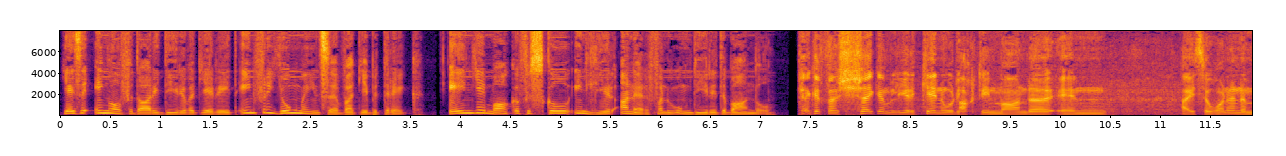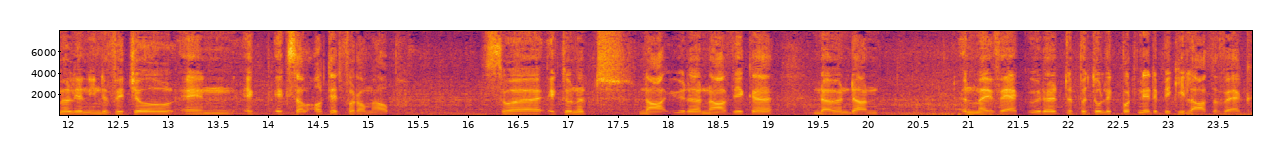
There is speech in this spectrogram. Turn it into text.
Jy's 'n engel vir daardie diere wat jy red en vir die jong mense wat jy betrek. En jy maak 'n verskil en leer ander van hoe om diere te behandel. Ek het vir Shagem leer ken oor 18 maande en hy's 'n one in a million individual en ek ek sal altyd vir hom help. So ek doen dit na ure, na weke, nou en dan in my werkure. Dit bedoel ek moet net 'n bietjie later werk.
